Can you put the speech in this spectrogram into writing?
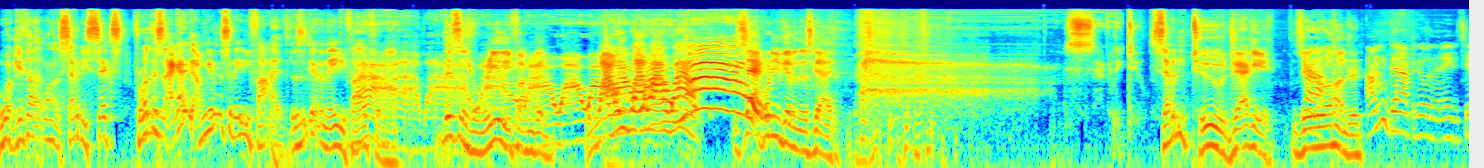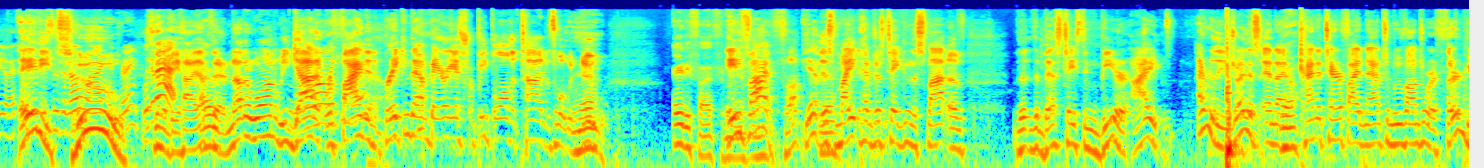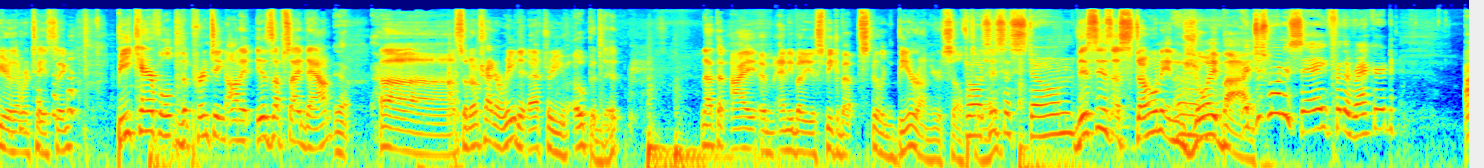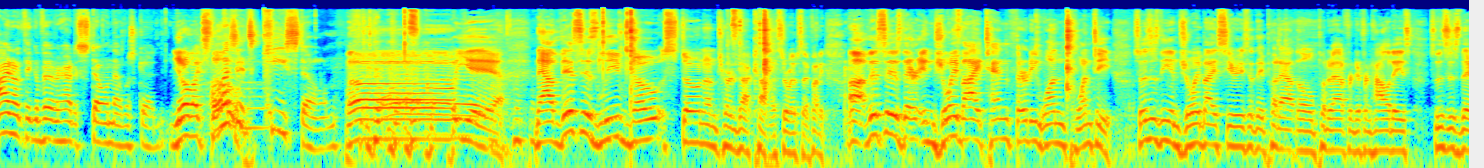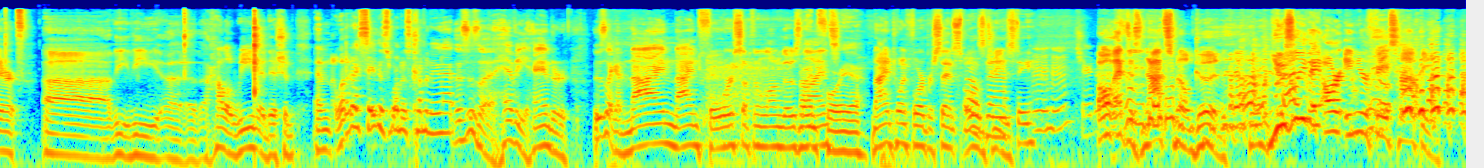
Ooh, I'll give that one a 76 for what this is. I gotta, I'm giving this an 85. This is getting an 85 for me. Ah, this is really fucking good. Wow, wow, wow, Wowie, wow, wow, wow. wow. Zach, what are you giving this guy? 72. 72. Jackie, 0 to 100. I'm gonna have to go with an 82. I think this is another one I can drink. Look It's at gonna that. be high up um, there. Another one. We got Another it. We're we finding it. Breaking down barriers for people all the time is what we Yeah. do. 85 for me. 85. Fuck yeah. This might have just taken the spot of the, the best tasting beer. I I really enjoy this, and I'm Yeah. kind of terrified now to move on to our third beer that we're tasting. Be careful. The printing on it is upside down. Yeah. Uh, so don't try to read it after you've opened it. Not that I am anybody to speak about spilling beer on yourself Oh, today. is this a stone? This is a Stone Enjoy by. I just want to say, for the record, I don't think I've ever had a stone that was good. you don't like Stone? Unless it's Keystone. Oh yeah. Now this is leavenostoneUnturned.com. That's their website. Funny. Uh, this is their Enjoy by 103120. So this is the Enjoy by series that they put out. They'll put it out for different holidays. So this is their uh the the, uh, the Halloween edition. And what did I say this one is coming in at? This is a heavy hander. This is like a nine nine four something along those lines. 9.4, yeah. Nine point four percent. Smells oh, geez. nasty. Sure does. Oh, that does not smell good. Usually they are in your face hoppy.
